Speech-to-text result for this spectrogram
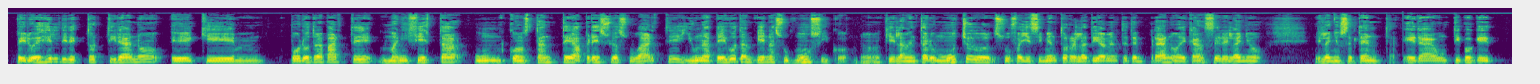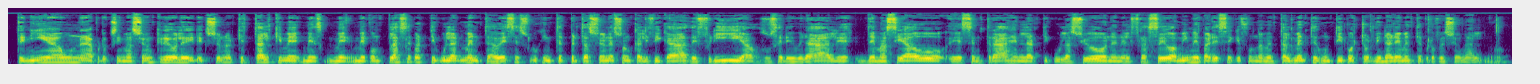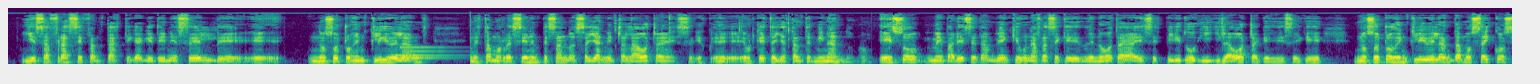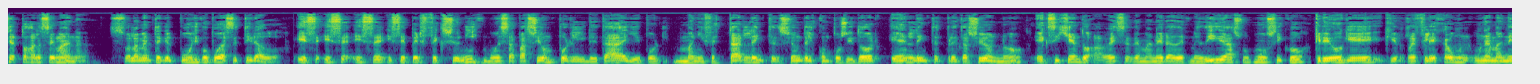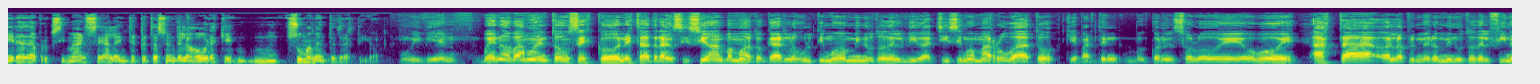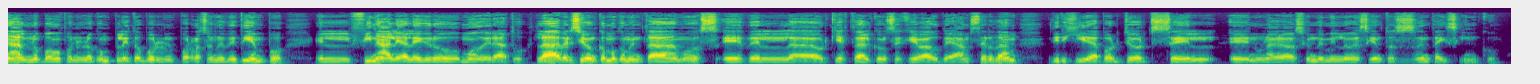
pero es el director tirano eh, que por otra parte, manifiesta un constante aprecio a su arte y un apego también a sus músicos, ¿no? que lamentaron mucho su fallecimiento relativamente temprano de cáncer el año, el año 70. Era un tipo que tenía una aproximación, creo, a la dirección orquestal que me, me, me, complace particularmente. A veces sus interpretaciones son calificadas de frías o cerebrales, demasiado eh, centradas en la articulación, en el fraseo. A mí me parece que fundamentalmente es un tipo extraordinariamente profesional. ¿no? Y esa frase fantástica que tiene él de eh, nosotros en Cleveland Estamos recién empezando a ensayar mientras las otras eh, orquestas ya están terminando. ¿no? Eso me parece también que es una frase que denota ese espíritu y, y, la otra que dice que nosotros en Cleveland damos seis conciertos a la semana, solamente que el público pueda asistir a dos. Ese, ese, ese, ese perfeccionismo, esa pasión por el detalle, por manifestar la intención del compositor en la interpretación, ¿no? exigiendo a veces de manera desmedida a sus músicos, creo que, que refleja un, una manera de aproximarse a la interpretación de las obras que es sumamente atractiva. Muy bien. Bueno, vamos entonces con esta transición. Vamos a tocar los últimos minutos del vivachísimo Marrubato, que parten con el solo de oboe, hasta los primeros minutos del final. No podemos ponerlo completo por, por razones de tiempo. El final es alegro moderato. La versión, como comentábamos, es de la orquesta del Concertgebouw de Ámsterdam, dirigida por George Sell en una grabación de 1965.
